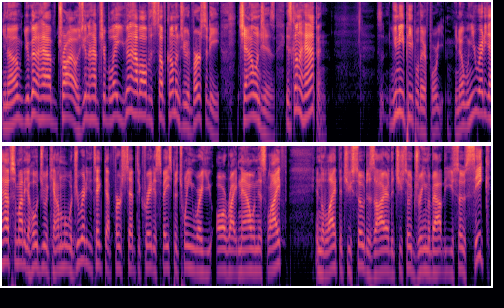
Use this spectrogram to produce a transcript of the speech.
You know, you're going to have trials. You're going to have AAA. You're going to have all this stuff coming to you, adversity, challenges. It's going to happen. You need people there for you. You know, when you're ready to have somebody to hold you accountable, when you're ready to take that first step to create a space between where you are right now in this life in the life that you so desire, that you so dream about, that you so seek,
